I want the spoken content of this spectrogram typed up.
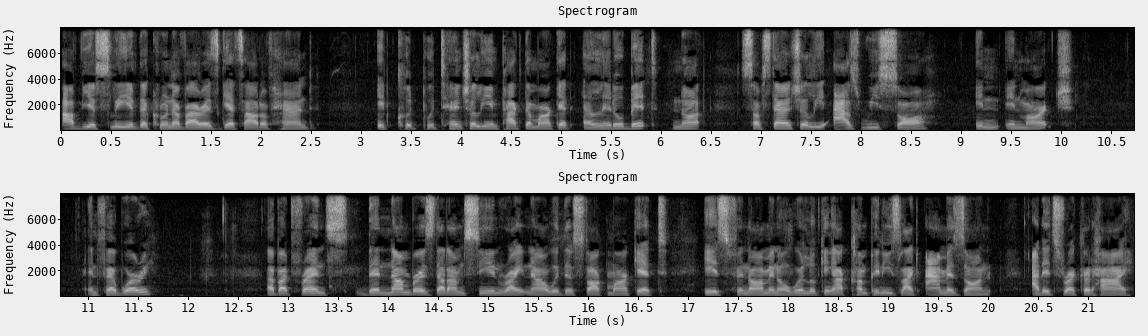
Obviously, if the coronavirus gets out of hand, it could potentially impact the market a little bit, not substantially as we saw in, in March and February. But, friends, the numbers that I'm seeing right now with the stock market is phenomenal. We're looking at companies like Amazon at its record high.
